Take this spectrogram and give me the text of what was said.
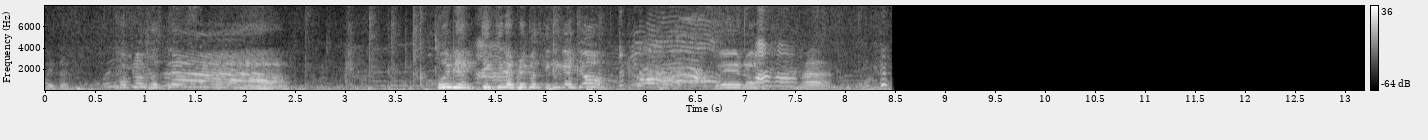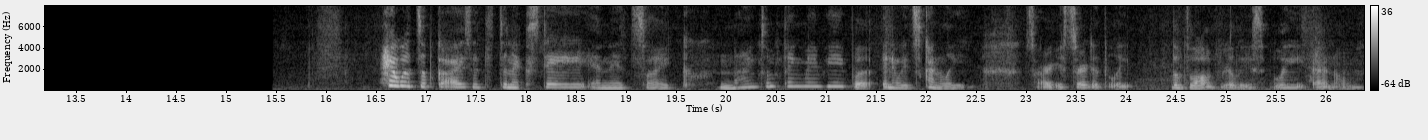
Ahí está. ¡Aplausos! ¡Clap! Muy bien. ¿Quién quiere premios que diga yo? Bueno. Hey, what's up, guys? It's the next day, and it's like 9 something, maybe. But anyway, it's kind of late. Sorry, I started late. The vlog really late, and um,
